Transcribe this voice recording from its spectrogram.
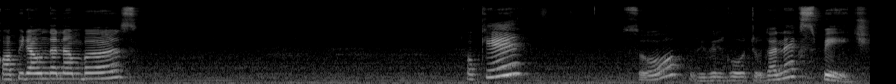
Copy down the numbers. Okay. So we will go to the next page.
